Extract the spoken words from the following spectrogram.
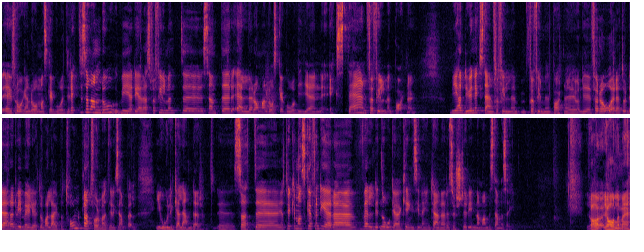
är frågan då om man ska gå direkt till Zalando via deras fulfillment eh, center eller om man då ska gå via en extern fulfillment partner. Vi hade ju en extern fulfillment partner under förra året och där hade vi möjlighet att vara live på 12 plattformar till exempel i olika länder. Eh, så att jag tycker man ska fundera väldigt noga kring sina interna resurser innan man bestämmer sig. Ja, jag håller med.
